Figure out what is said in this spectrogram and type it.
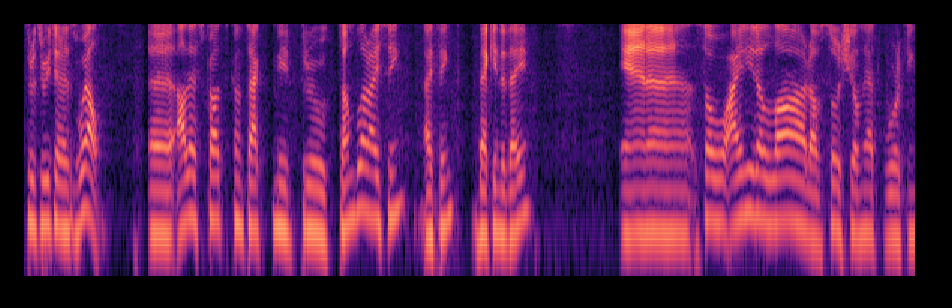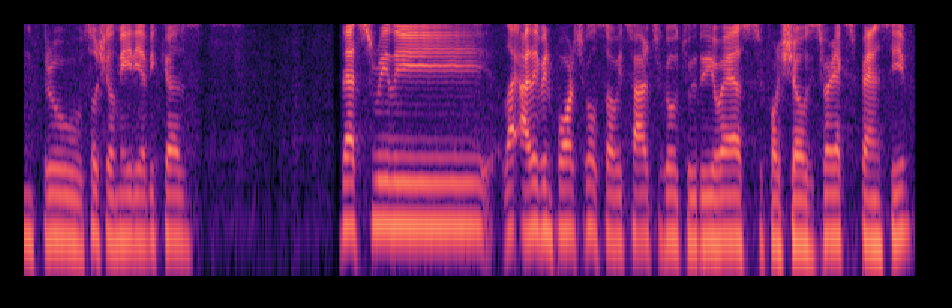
through Twitter as well. Uh, Aleš Kot contacted me through Tumblr, I think, I think back in the day, and uh, so I did a lot of social networking through social media because that's really like I live in Portugal, so it's hard to go to the US for shows. It's very expensive.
